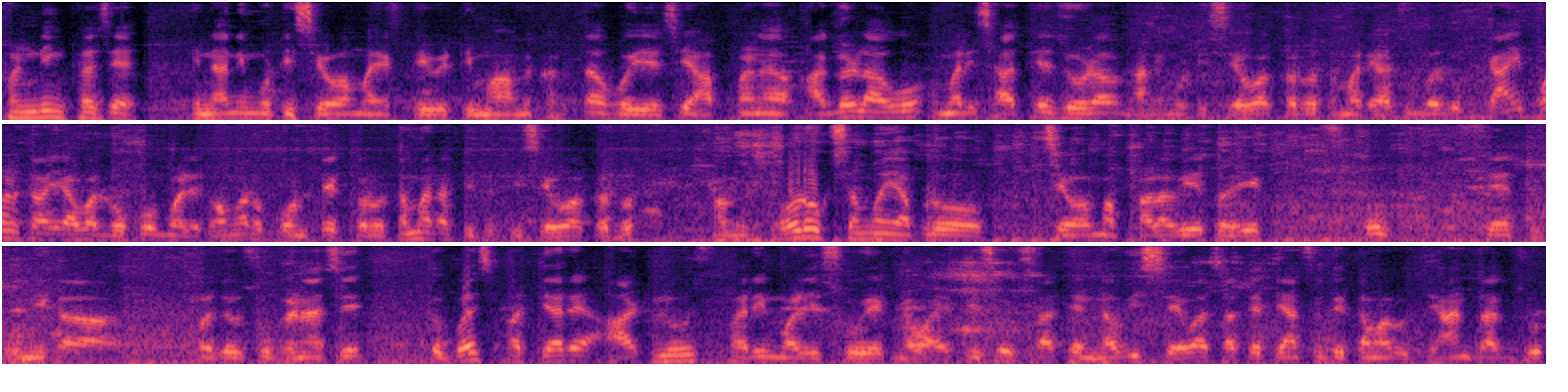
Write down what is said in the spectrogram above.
ફંડિંગ થશે, એ નાની મોટી સેવામાં એક્ટિવિટીમાં અમે કરતા હોઈએ છીએ. આપ પણ આગળ આવો, અમારી સાથે જોડાઓ, નાની મોટી સેવા કરો, તમારી આજુબાજુ કાંઈ પણ કાંઈ આવા લોકો મળે તો અમારો કોન્ટેક કરો, તમારાથી થતી સેવા કરો. અમે થોડોક સમય આપણો સેવામાં ફાળવીએ તો એક ખૂબ શ્રેષ્ઠ ભૂમિકા ભજવશું ગણાશે? તો બસ અત્યારે આટલું જ ફરી મળીશું એક નવા એપિસોડ સાથે, નવી સેવા સાથે. ત્યાં સુધી તમારું ધ્યાન રાખજો.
